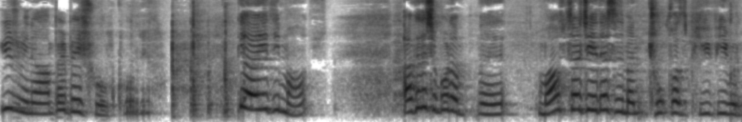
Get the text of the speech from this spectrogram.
100 miliamper 5 volt kullanıyor. Gayet iyi mouse. Arkadaşlar bu arada e, mouse tercih ederseniz ben çok fazla PvP böyle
